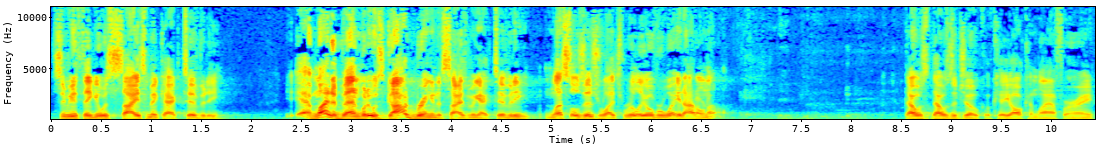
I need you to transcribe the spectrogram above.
Some of you think it was seismic activity. Yeah, it might have been, but it was God bringing the seismic activity. Unless those Israelites were really overweight, I don't know. That was, that was a joke, okay? Y'all can laugh, all right?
